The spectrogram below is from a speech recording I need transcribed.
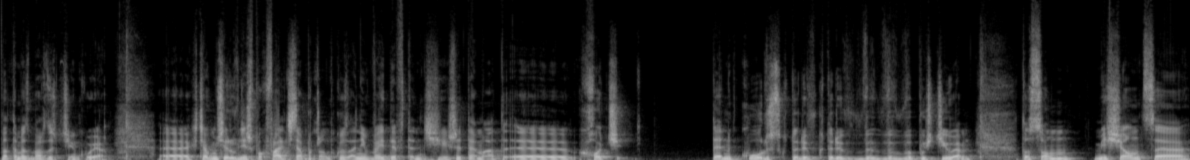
Natomiast bardzo Ci dziękuję. E, chciałbym się również pochwalić na początku, zanim wejdę w ten dzisiejszy temat. E, choć ten kurs, który, który wy, wy, wypuściłem, to są miesiące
